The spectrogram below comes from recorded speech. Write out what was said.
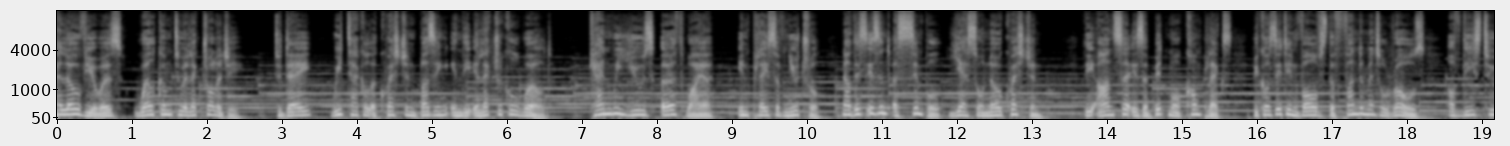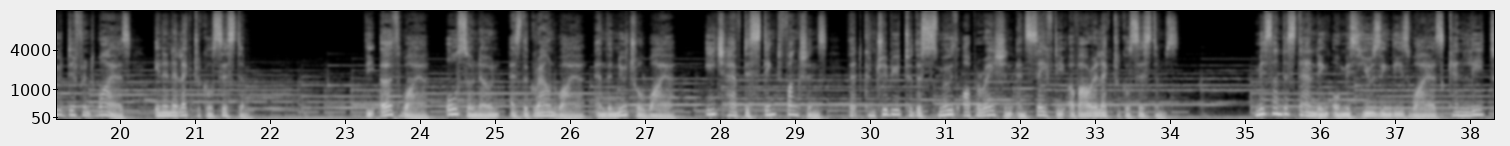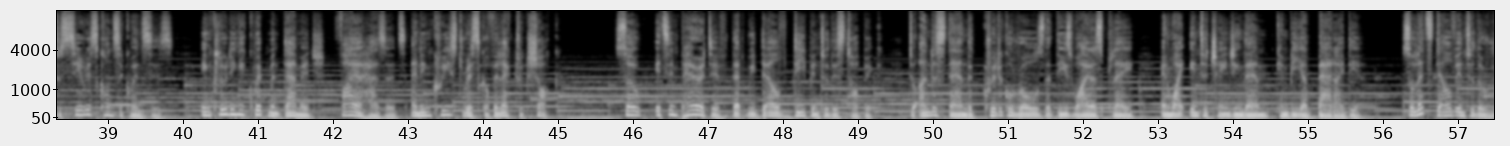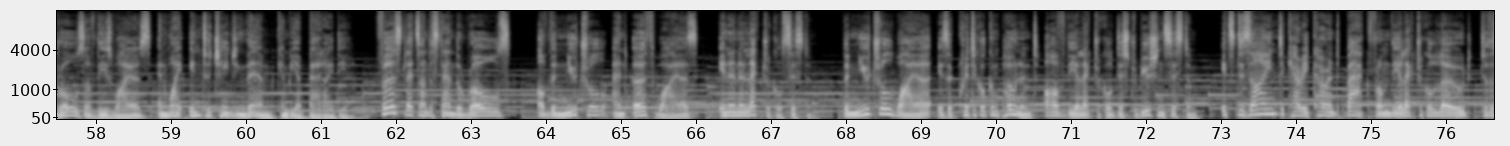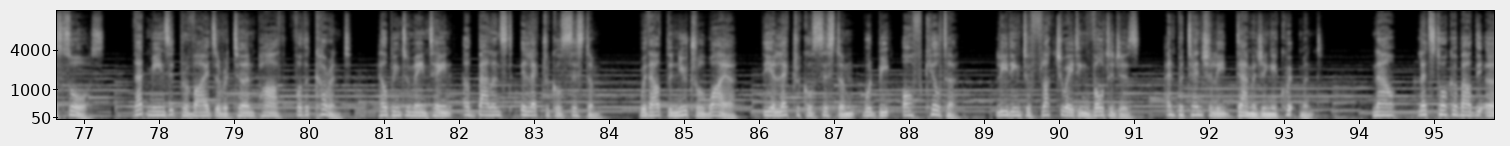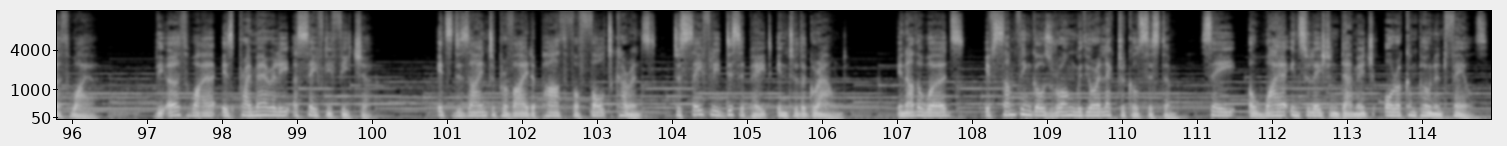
Hello viewers, welcome to Electrology. Today, we tackle a question buzzing in the electrical world. Can we use earth wire in place of neutral? Now this isn't a simple yes or no question. The answer is a bit more complex because it involves the fundamental roles of these two different wires in an electrical system. The earth wire, also known as the ground wire and the neutral wire, each have distinct functions that contribute to the smooth operation and safety of our electrical systems. Misunderstanding or misusing these wires can lead to serious consequences, including equipment damage, fire hazards, and increased risk of electric shock. So, it's imperative that we delve deep into this topic to understand the critical roles that these wires play and why interchanging them can be a bad idea. So let's delve into the roles of these wires and why interchanging them can be a bad idea. First, let's understand the roles of the neutral and earth wires in an electrical system. The neutral wire is a critical component of the electrical distribution system. It's designed to carry current back from the electrical load to the source. That means it provides a return path for the current, helping to maintain a balanced electrical system. Without the neutral wire, the electrical system would be off-kilter, leading to fluctuating voltages and potentially damaging equipment. Now, let's talk about the earth wire. The earth wire is primarily a safety feature. It's designed to provide a path for fault currents to safely dissipate into the ground. In other words, if something goes wrong with your electrical system, say a wire insulation damage or a component fails,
